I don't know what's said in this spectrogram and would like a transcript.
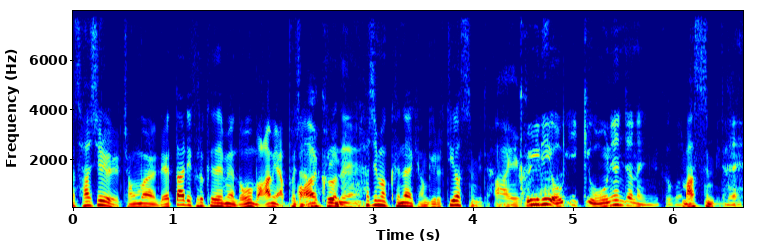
사실 정말 내 딸이 그렇게 되면 너무 마음이 아프잖아요. 아, 그러네. 하지만 그날 경기를 뛰었습니다. 아이고. 그 일이 오- 있기 5년 전 아닙니까? 그건? 맞습니다. 네.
